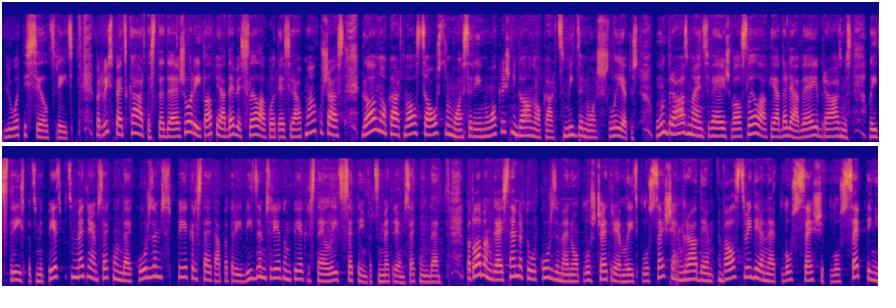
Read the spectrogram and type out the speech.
ļoti silts rīts rīts. Par visu pēc kārtas, tad eh, šorīt Latvijā debesis lielākoties ir apmākušās. Galvenokārt valsts austrumos arī nokrišņi, galvenokārt smidzenošs lietus un brāzmains vējš valsts lielākajā daļā vēja brāzmas līdz 13-15 metriem sekundē, kurzemes piekrastē, tāpat arī vidzemes rietumu piekrastē līdz 17 metriem sekundē. Pat laban gaisa temperatūra kurzemē no plus 4 līdz plus 6 grādiem, valsts vidienē plus 6, plus 7.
